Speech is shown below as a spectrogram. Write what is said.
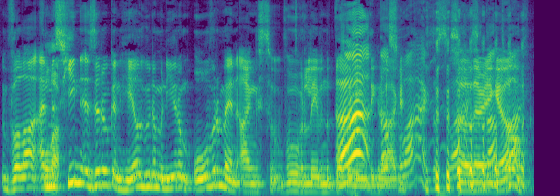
Voilà. En Voilà. misschien is dit ook een heel goede manier om over mijn angst voor overlevende poppen heen te Ah, dat is geraken. waar. Dat is waar. So, dat is there you inderdaad go. waar.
